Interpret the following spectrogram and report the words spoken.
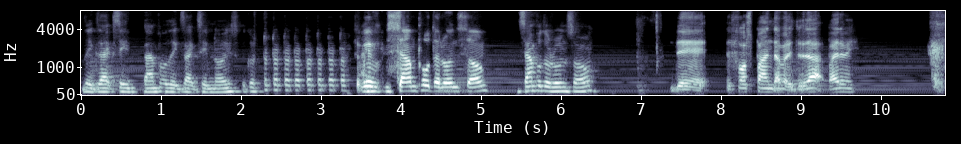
The exact same sample, the exact same noise. It goes. So we've sampled our own song. sampled their own song. the the first band ever to do that, by the way.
